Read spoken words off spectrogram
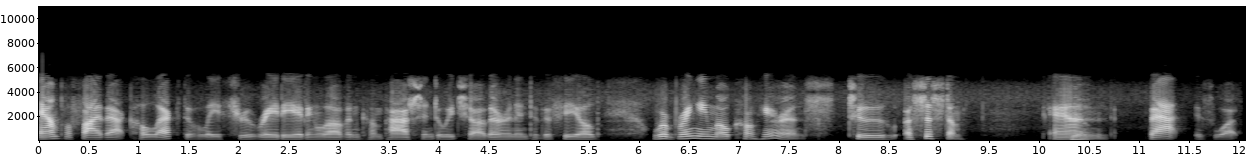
amplify that collectively through radiating love and compassion to each other and into the field, we're bringing more coherence to a system. And yeah that is what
